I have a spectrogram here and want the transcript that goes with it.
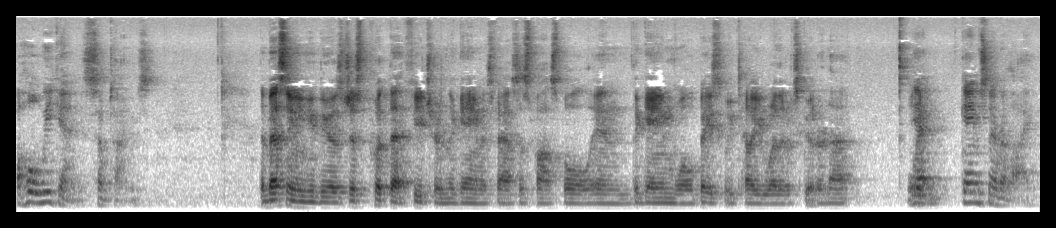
a whole weekend sometimes. The best thing you can do is just put that feature in the game as fast as possible, and the game will basically tell you whether it's good or not. Yeah, games never lie.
